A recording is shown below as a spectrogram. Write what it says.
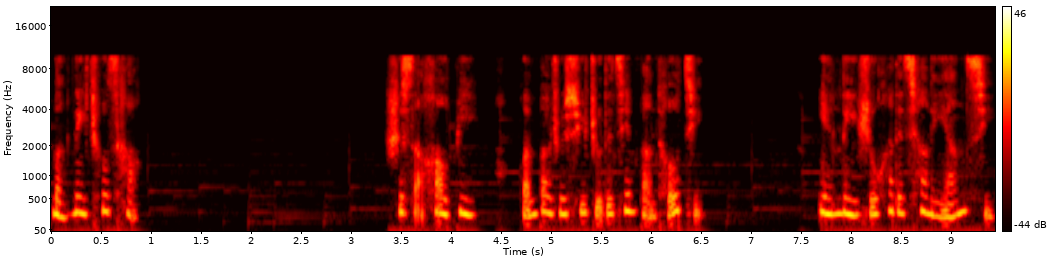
猛力抽草。石嫂好臂环抱住虚竹的肩膀头颈，艳丽如花的俏脸扬起，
